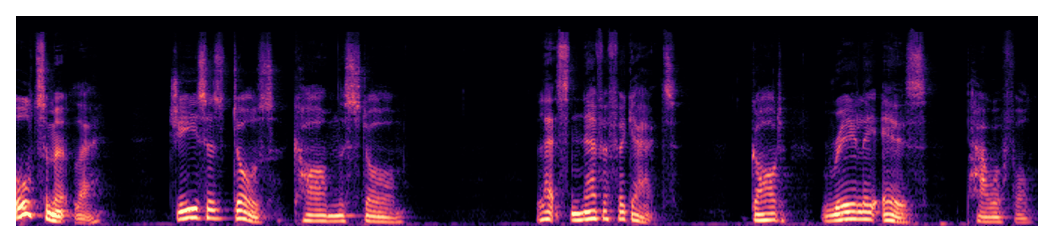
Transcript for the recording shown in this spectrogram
Ultimately, Jesus does calm the storm. Let's never forget God really is powerful.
